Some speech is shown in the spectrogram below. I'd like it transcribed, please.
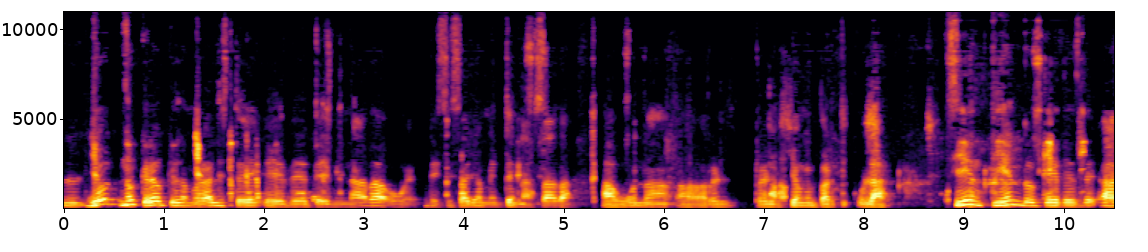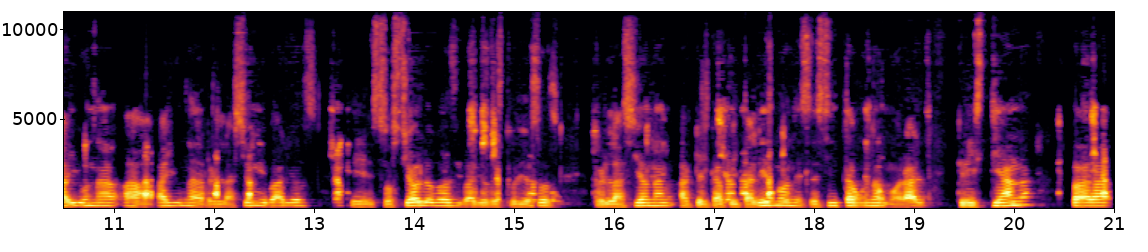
yo no creo que la moral esté determinada o necesariamente enlazada a una religión en particular. Sí entiendo que desde hay una, hay una relación y varios eh, sociólogos y varios estudiosos relacionan a que el capitalismo necesita una moral cristiana para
